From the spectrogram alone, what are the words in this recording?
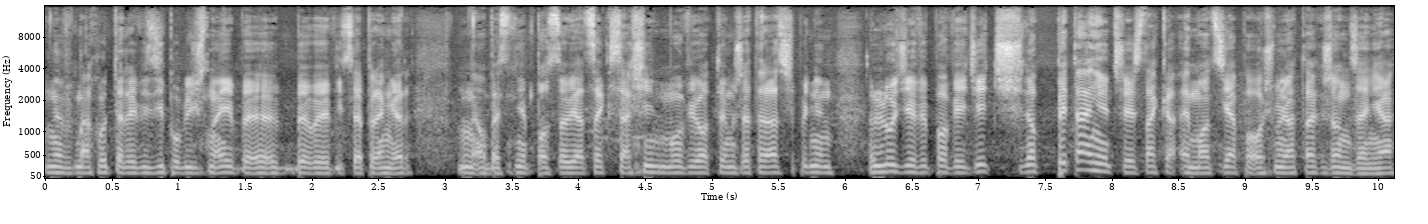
w machu telewizji publicznej. By- Były wicepremier, obecnie poseł Jacek Sasin mówił o tym, że teraz się powinien ludzie wypowiedzieć. No pytanie, czy jest taka emocja po ośmiu latach rządzenia,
